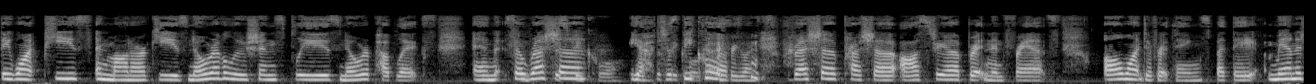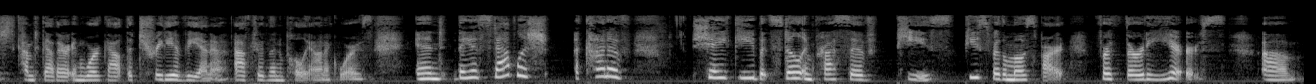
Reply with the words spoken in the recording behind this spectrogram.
they want peace and monarchies, no revolutions, please, no republics. And so Russia. Just be cool. Yeah, just, just be, be, cool, cool everyone. Russia, Prussia, Austria, Britain, and France all want different things, but they managed to come together and work out the Treaty of Vienna after the Napoleonic Wars. And they establish a kind of shaky but still impressive peace, peace for the most part, for 30 years. Um,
